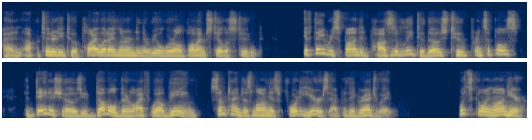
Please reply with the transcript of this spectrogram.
I had an opportunity to apply what I learned in the real world while I'm still a student. If they responded positively to those two principles, the data shows you doubled their life well being, sometimes as long as 40 years after they graduate. What's going on here?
